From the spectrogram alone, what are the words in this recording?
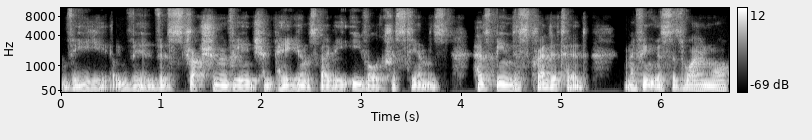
the the the, destruction of the ancient pagans by the evil Christians has been discredited. And I think this is why more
